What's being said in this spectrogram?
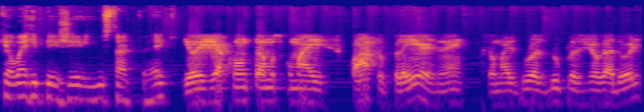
que é o RPG e o Star Trek. E hoje já contamos com mais quatro players, né? São mais duas duplas de jogadores,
